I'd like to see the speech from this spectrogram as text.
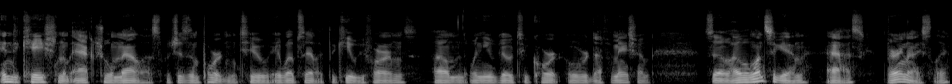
indication of actual malice, which is important to a website like the Kiwi Farms um, when you go to court over defamation. So I will once again ask very nicely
